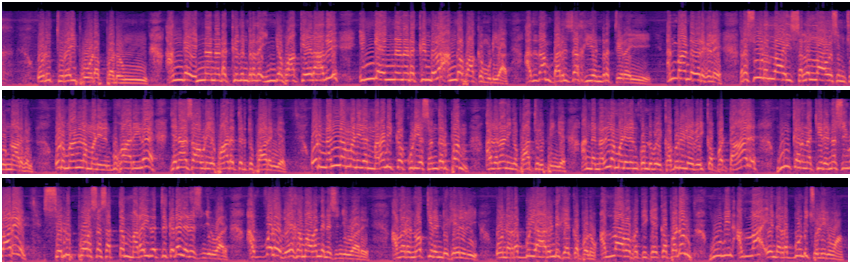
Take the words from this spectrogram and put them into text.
ஒரு துறை போடப்படும். அங்க என்ன நடக்குதுன்றதை இங்க பார்க்க இயலாது இங்க என்ன நடக்குன்றதை அங்க பார்க்க முடியாது. அதுதான் பர்சஹ் என்ற திரை. அன்பாண்டவர்களே ரசூலுல்லாஹி ஸல்லல்லாஹு அலைஹி சொன்னார்கள் ஒரு நல்ல மனிதன். புகாரில ஜனாசாவுடைய பாடத்தை எடுத்து பாருங்க. ஒரு நல்ல மனிதன் மரணிக்கக்கூடிய சந்தர்ப்பம் அதெல்லாம் நீங்க பார்த்திருப்பீங்க. அந்த நல்ல மனிதன் கொண்டு போய் கபரிலே வைக்கப்பட்டால் முன்கர் நக்கீர் என்ன செய்வாரு? செருப்போச சத்தம் மறைறதுக்கிடையில் என்ன செஞ்சிருவார்? அவ்வளவு வேகமா வந்து என்ன செஞ்சிருவாரு? அவரை நோக்கி ரெண்டு கேள்வி. உன்ன ரப்பு யாருன்னு கேட்கப்படும். அல்லாவை பத்தி கேட்கப்படும். மூமின் அல்லாஹ் என்ற ரப்புன்னு சொல்லிடுவான்.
